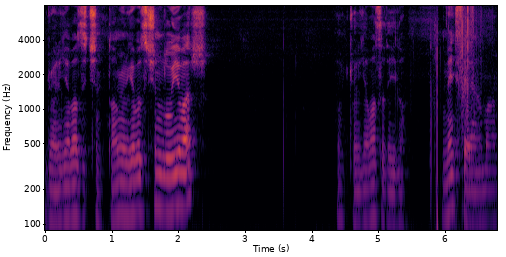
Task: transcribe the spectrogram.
Gölgebaz için. Tamam Gölgebaz için Louis var. Gölgebaz da değil o. Neyse ya aman.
